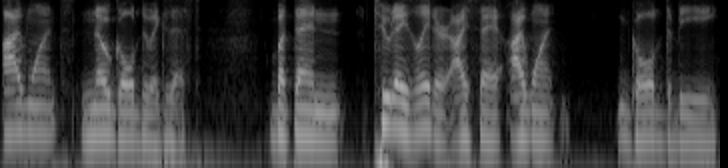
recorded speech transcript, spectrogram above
I want no gold to exist. But then two days later, I say, I want gold to be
